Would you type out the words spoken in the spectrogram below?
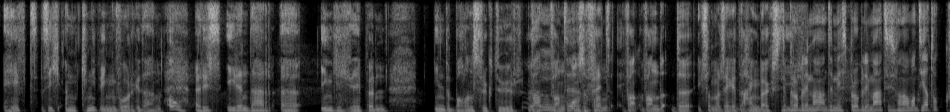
heeft zich een knipping voorgedaan. Oh. Er is hier en daar eh, ingegrepen in de ballenstructuur eh, van, Van de- onze Fred. Van, van de, de, ik zal maar zeggen, de De, hangbuikstier. problema de meest problematische van al. Want die had ook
